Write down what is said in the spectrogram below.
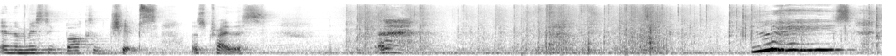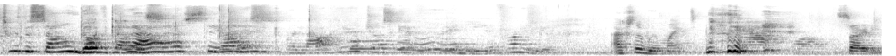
in the mystic box of chips. Let's try this. Lays to the sound of But guys, classic. Guys, we're not gonna just get food and eat in front of you. Actually, we might. yeah. Sorry.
